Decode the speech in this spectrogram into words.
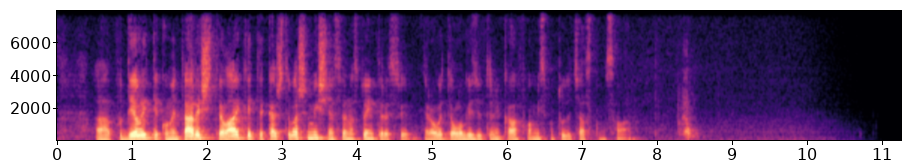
a, podelite, komentarišite, lajkajte, kažite vaše mišljenje, sve nas to interesuje. Jer ovo je teologija uz jutarnju kafu, a mi smo tu da ćaskamo sa vama.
